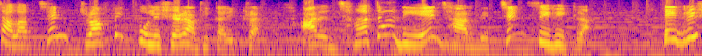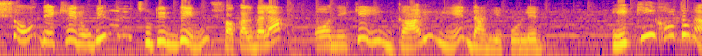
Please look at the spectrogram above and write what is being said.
চালাচ্ছেন ট্রাফিক পুলিশের আধিকারিকরা আর ঝাঁটা দিয়ে ঝাড় দিচ্ছেন সিভিকরা। এই দৃশ্য দেখে রবিবারের ছুটির দিন সকালবেলা অনেকেই গাড়ি নিয়ে দাঁড়িয়ে পড়লেন। এ কি ঘটনা?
